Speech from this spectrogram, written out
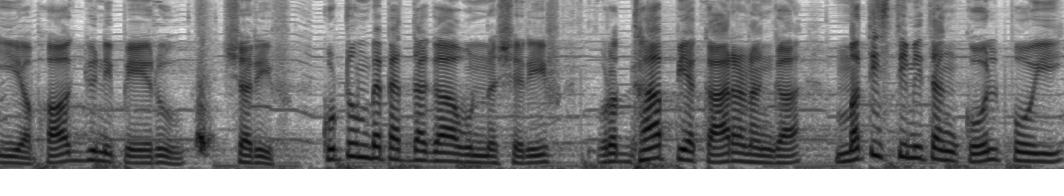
ఈ అభాగ్యుని పేరు షరీఫ్. కుటుంబ పెద్దగా ఉన్న షరీఫ్ వృద్ధాప్య కారణంగా మతిస్థిమితం కోల్పోయి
